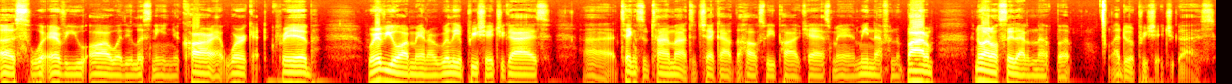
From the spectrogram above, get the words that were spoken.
us wherever you are, whether you're listening in your car, at work, at the crib, wherever you are, man. I really appreciate you guys uh, taking some time out to check out the Hawks Beat Podcast, man. Mean that from the bottom. I know I don't say that enough, but I do appreciate you guys.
